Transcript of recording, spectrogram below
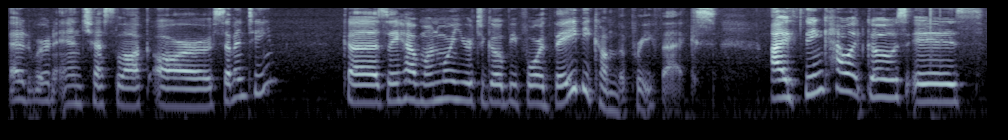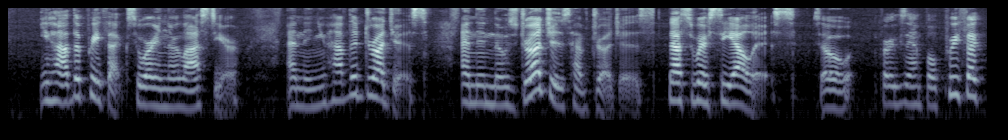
Edward and Cheslock are 17 because they have one more year to go before they become the prefects. I think how it goes is you have the prefects who are in their last year, and then you have the drudges, and then those drudges have drudges. That's where Ciel is. So, for example, prefect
